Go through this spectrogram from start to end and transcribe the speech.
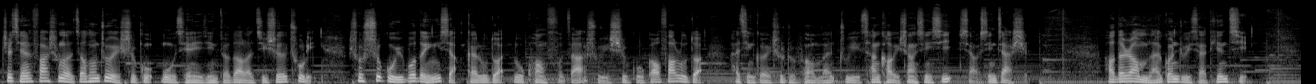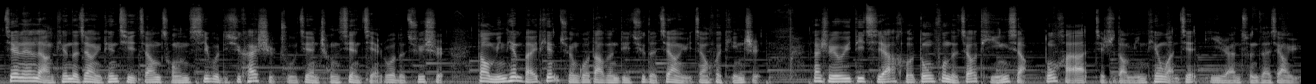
之前发生了交通追尾事故，目前已经得到了及时的处理。受事故余波的影响，该路段路况复杂，属于事故高发路段，还请各位车主朋友们注意参考以上信息，小心驾驶。好的，让我们来关注一下天气。接连两天的降雨天气将从西部地区开始逐渐呈现减弱的趋势，到明天白天，全国大部分地区的降雨将会停止。但是由于低气压和东风的交替影响，东海岸截止到明天晚间依然存在降雨。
